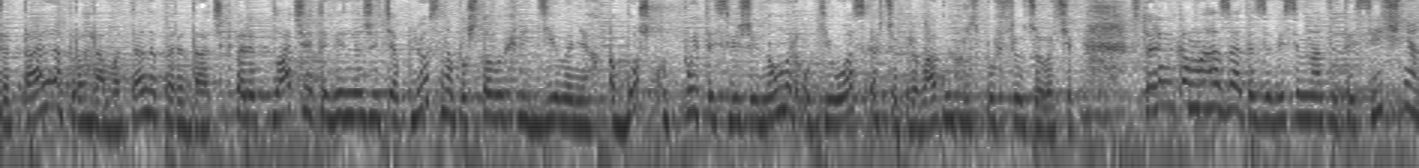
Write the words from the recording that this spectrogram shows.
детальна програма телепередач. Передплачуйте вільне життя плюс на поштових відділеннях або ж купуйте свіжий номер у кіосках чи приватних розповсюджувачів. Сторінками газети за 18 січня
